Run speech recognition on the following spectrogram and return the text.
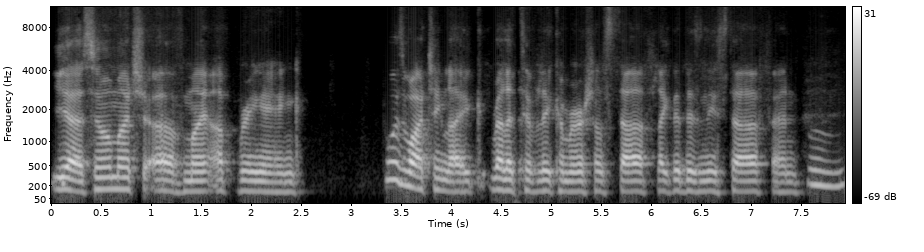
yeah so much of my upbringing was watching like relatively commercial stuff like the disney stuff and Mm.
